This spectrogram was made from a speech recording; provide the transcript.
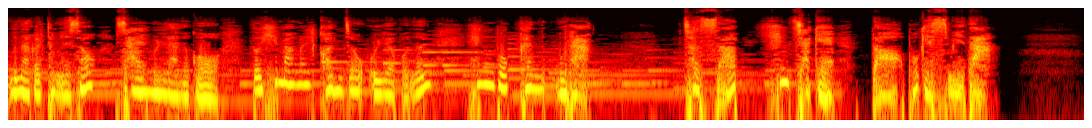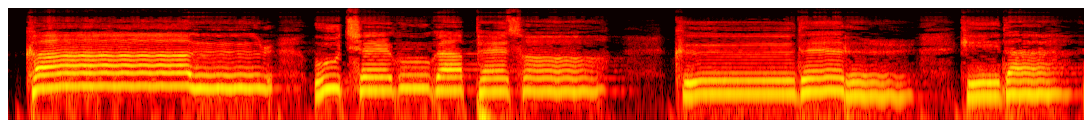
문학을 통해서 삶을 나누고 또 희망을 건져 올려보는 행복한 문학. 첫삽 힘차게 떠보겠습니다. 가을 우체국 앞에서 그대를 기다리다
